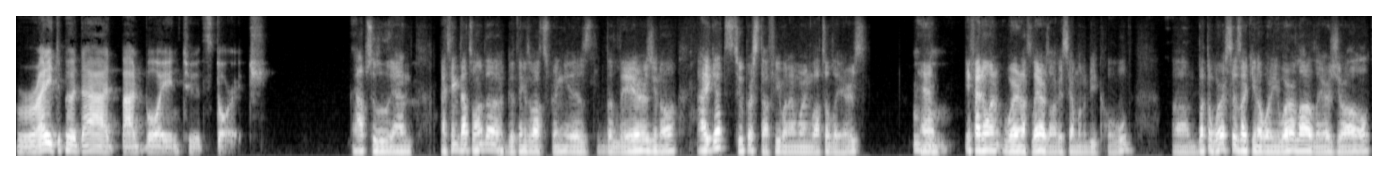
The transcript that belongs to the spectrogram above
Ready to put that bad boy into storage. Absolutely. And I think that's one of the good things about spring is the layers, you know. I get super stuffy when I'm wearing lots of layers. And hmm if I don't wear enough layers, obviously I'm gonna be cold. Um, but the worst is like, you know, when you wear a lot of layers, you're all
